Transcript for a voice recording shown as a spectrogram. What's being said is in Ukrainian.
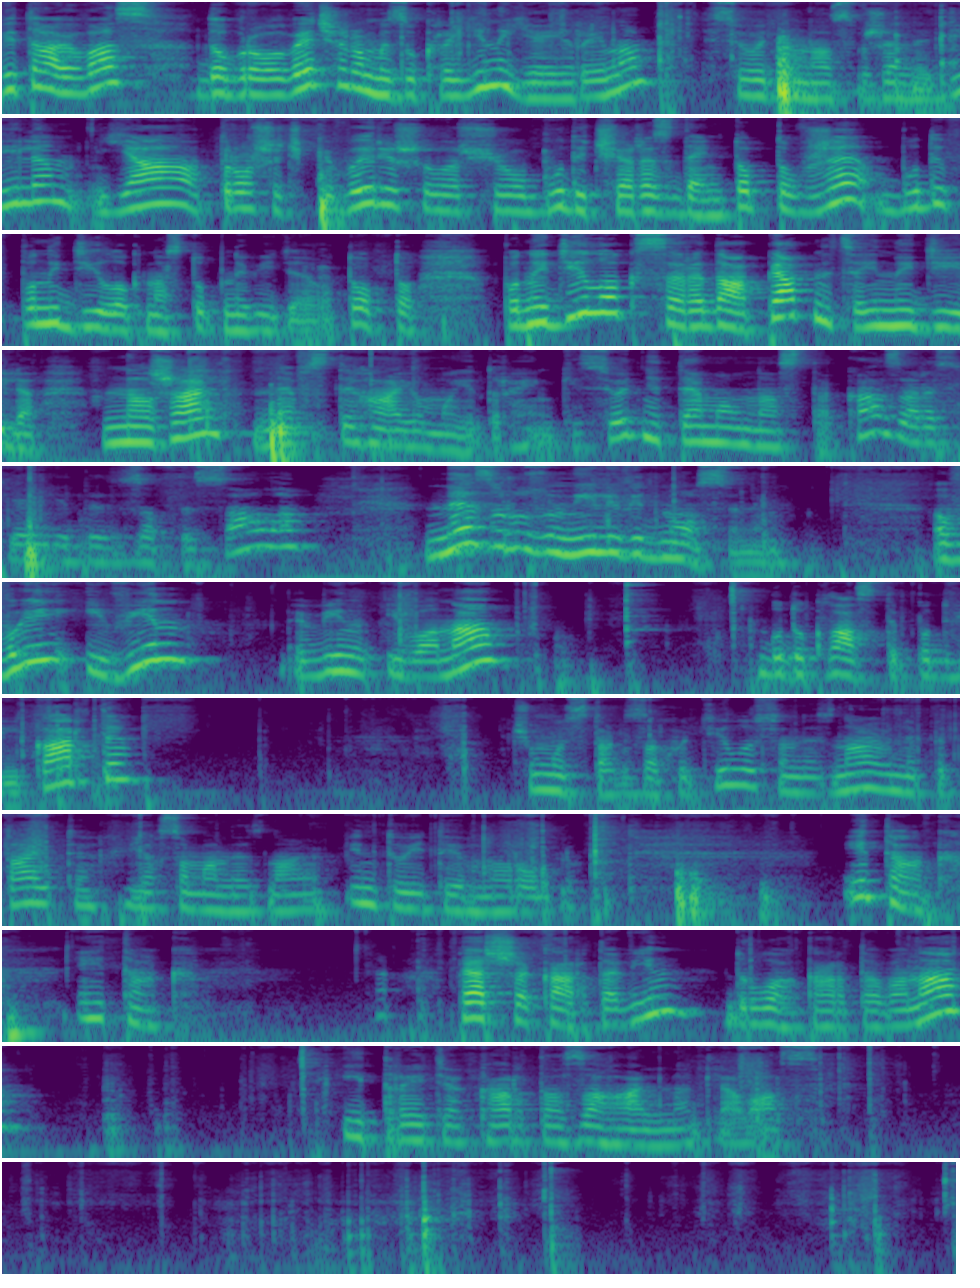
Вітаю вас! Доброго вечора. Ми з України, я Ірина. Сьогодні у нас вже неділя. Я трошечки вирішила, що буде через день. Тобто, вже буде в понеділок наступне відео. Тобто, понеділок, середа, п'ятниця і неділя. На жаль, не встигаю, мої дорогенькі. Сьогодні тема у нас така. Зараз я її десь записала. Незрозумілі відносини. Ви і він, він і вона. Буду класти по дві карти. Чомусь так захотілося, не знаю, не питайте. Я сама не знаю. Інтуїтивно роблю. І так, і так. Перша карта він, друга карта вона. І третя карта загальна для вас.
